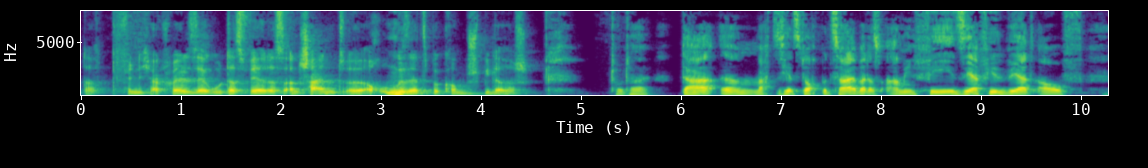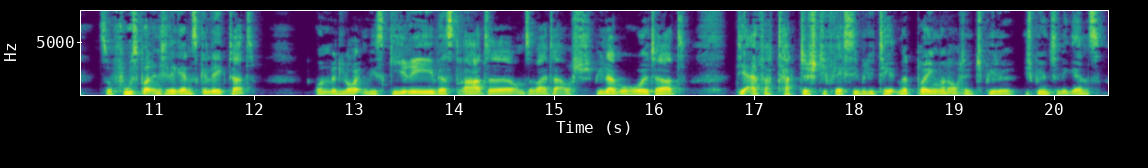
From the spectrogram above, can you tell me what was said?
das finde ich aktuell sehr gut, dass wir das anscheinend äh, auch umgesetzt bekommen, spielerisch. Total. Da ähm, macht es jetzt doch bezahlbar, dass Armin Fee sehr viel Wert auf so Fußballintelligenz gelegt hat und mit Leuten wie Skiri, Westrate und so weiter auch Spieler geholt hat, die einfach taktisch die Flexibilität mitbringen und auch den Spiel, die Spielintelligenz.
